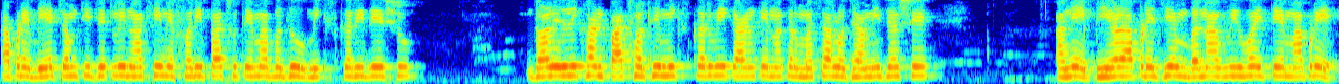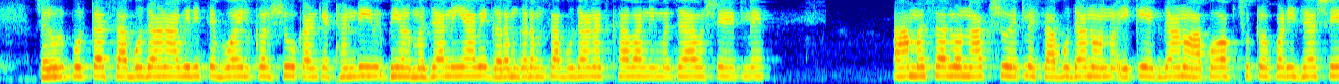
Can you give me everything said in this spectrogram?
આપણે બે ચમચી જેટલી નાખીને ફરી પાછું તેમાં બધું મિક્સ કરી દઈશું દળેલી ખાંડ પાછળથી મિક્સ કરવી કારણ કે નકર મસાલો જામી જશે. અને ભેળ આપણે જેમ બનાવવી હોય તેમ આપણે જરૂર પૂરતા સાબુદાણા આવી રીતે બોઇલ કરશું કારણ કે ઠંડી ભેળ મજા નહીં આવે. ગરમ ગરમ સાબુદાણા જ ખાવાની મજા આવશે એટલે. આ મસાલો નાખશું એટલે સાબુદાણાનો એકે એક દાણો આપોઆપ છૂટો પડી જશે.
